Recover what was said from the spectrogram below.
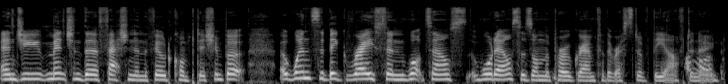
And you mentioned the fashion in the field competition, but uh, when's the big race and what's else? What else is on the program for the rest of the afternoon? Oh.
